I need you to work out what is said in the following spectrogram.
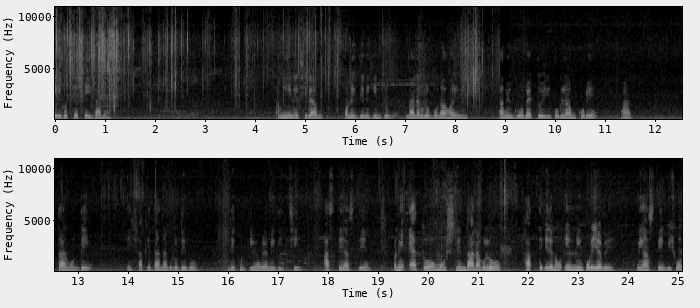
এই হচ্ছে সেই দানা। আমি এনেছিলাম অনেক দিনই কিন্তু দানাগুলো বোনা হয়নি। আমি গ্রো ব্যাগ তৈরি করলাম করে আর তার মধ্যেই এই শাকের দানাগুলো দেব। দেখুন কীভাবে আমি দিচ্ছি। আস্তে আস্তে মানে এত মসৃণ দানাগুলো হাত থেকে যেন এমনিই পড়ে যাবে। আমি আস্তে ভীষণ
